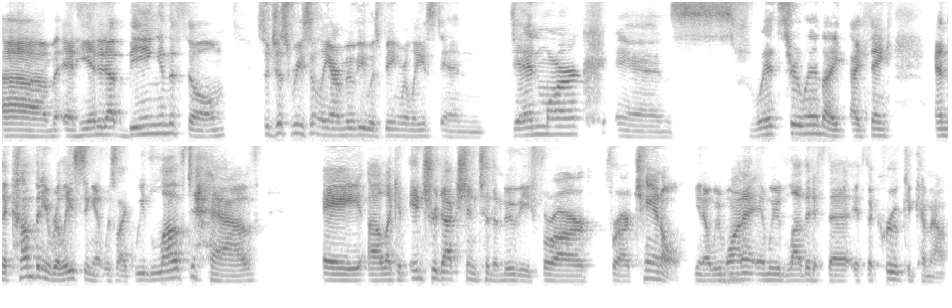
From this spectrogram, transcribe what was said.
Um, and he ended up being in the film. So just recently our movie was being released in denmark and switzerland i, I think and the company releasing it was like we'd love to have a uh, like an introduction to the movie for our for our channel you know we Mhm. want it and we'd love it if the if the crew could come out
